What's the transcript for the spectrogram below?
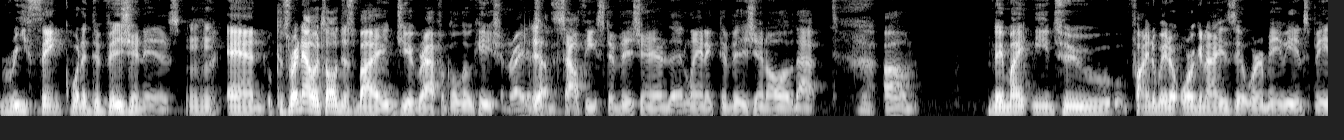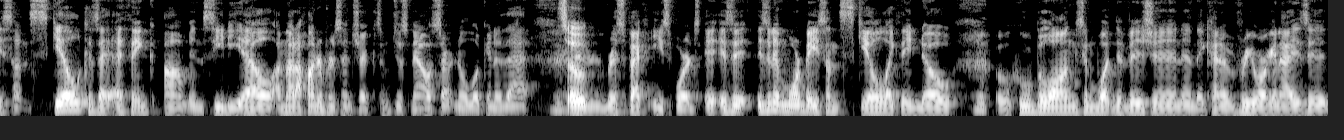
rethink what a division is, mm-hmm. and because right now it's all just by geographical location, right? It's yeah. the Southeast Division, the Atlantic Division, all of that. Um, they might need to find a way to organize it where maybe it's based on skill because I, I, think um, in CDL I'm not 100 percent sure because I'm just now starting to look into that. So respect esports. Is it isn't it more based on skill? Like they know who belongs in what division and they kind of reorganize it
